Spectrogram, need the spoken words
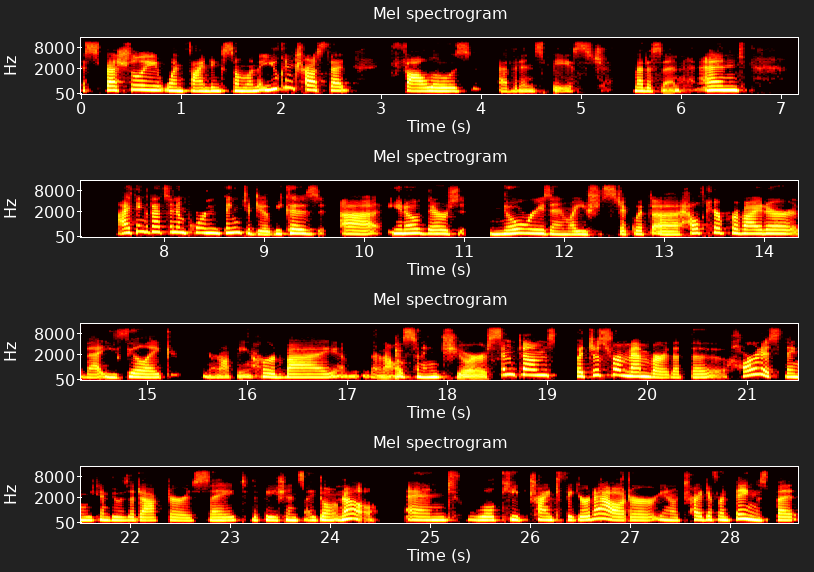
especially when finding someone that you can trust that follows evidence based medicine. And I think that's an important thing to do because, uh, you know, there's no reason why you should stick with a healthcare provider that you feel like you're not being heard by and they're not listening to your symptoms. But just remember that the hardest thing we can do as a doctor is say to the patients, I don't know. And we'll keep trying to figure it out or, you know, try different things. But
